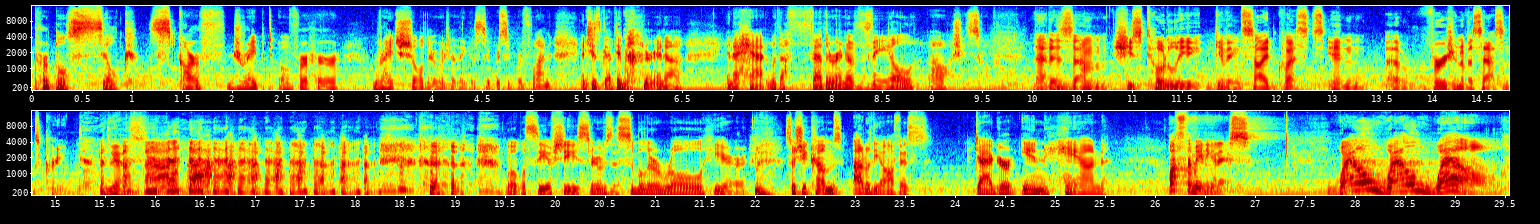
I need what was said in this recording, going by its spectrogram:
purple silk scarf draped over her right shoulder, which I think is super super fun. And she's got they've got her in a in a hat with a feather and a veil. Oh, she's so cool. That is, um, she's totally giving side quests in a version of Assassin's Creed. Yes. Well, we'll see if she serves a similar role here. so she comes out of the office, dagger in hand. What's the meaning of this? Well, well, well.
